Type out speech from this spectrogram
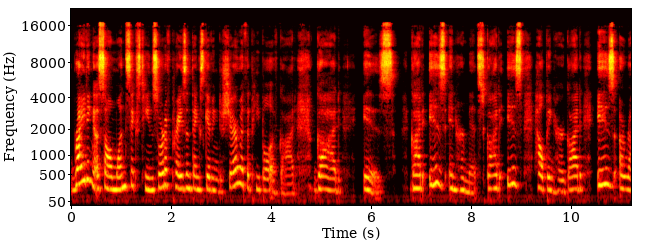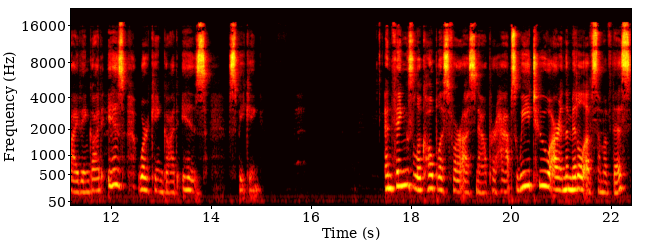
writing a Psalm 116 sort of praise and thanksgiving to share with the people of God, God is. God is in her midst. God is helping her. God is arriving. God is working. God is speaking. And things look hopeless for us now, perhaps. We too are in the middle of some of this.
